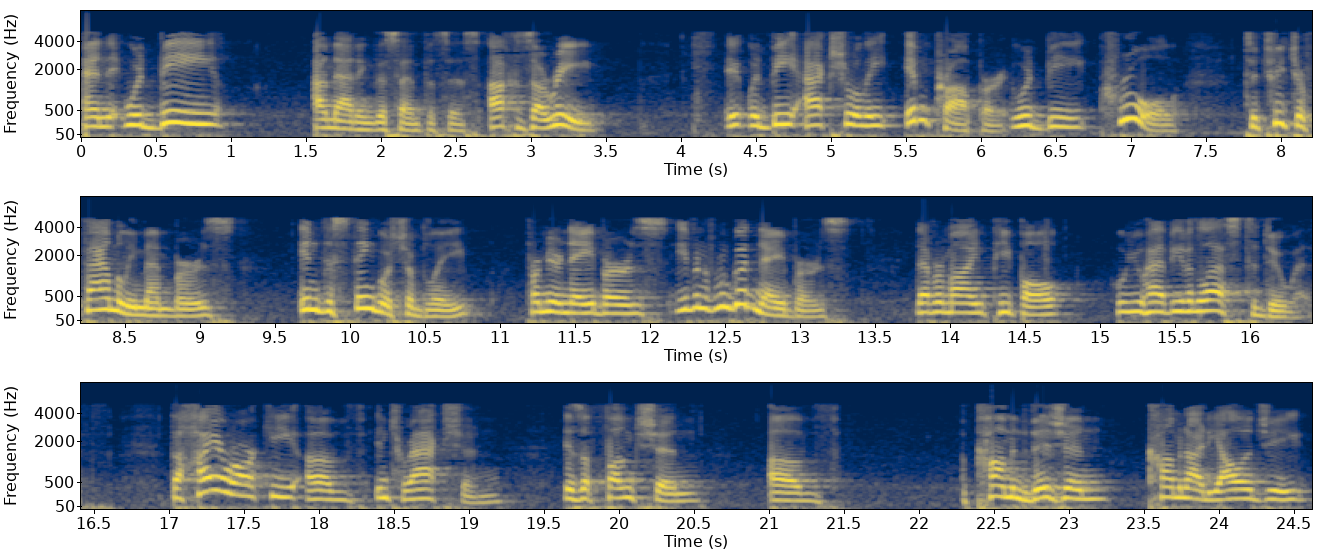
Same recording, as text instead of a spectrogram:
And it would be, I'm adding this emphasis, Achzari, it would be actually improper, it would be cruel to treat your family members indistinguishably from your neighbors, even from good neighbors, never mind people who you have even less to do with. The hierarchy of interaction is a function of a common vision, common ideology,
